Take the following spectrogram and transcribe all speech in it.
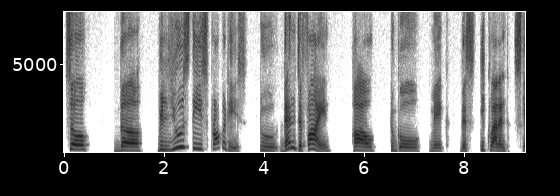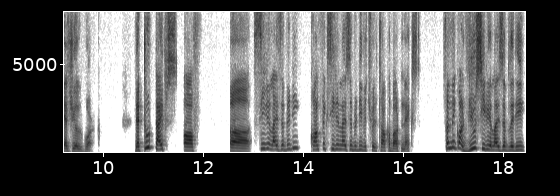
So the we'll use these properties to then define how to go make this equivalent schedule work. There are two types of uh, serializability, conflict serializability, which we'll talk about next. Something called view serializability.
